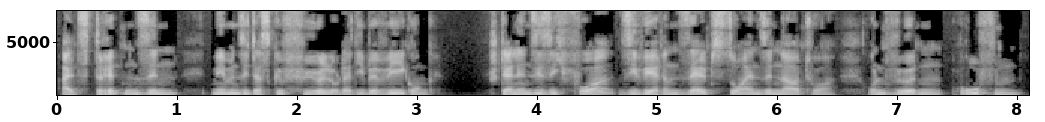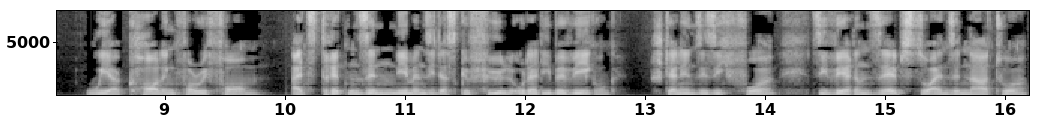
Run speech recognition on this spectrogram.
Als dritten Sinn nehmen Sie das Gefühl oder die Bewegung. Stellen Sie sich vor, Sie wären selbst so ein Senator und würden rufen We are calling for reform. Als dritten Sinn nehmen Sie das Gefühl oder die Bewegung. Stellen Sie sich vor, Sie wären selbst so ein Senator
